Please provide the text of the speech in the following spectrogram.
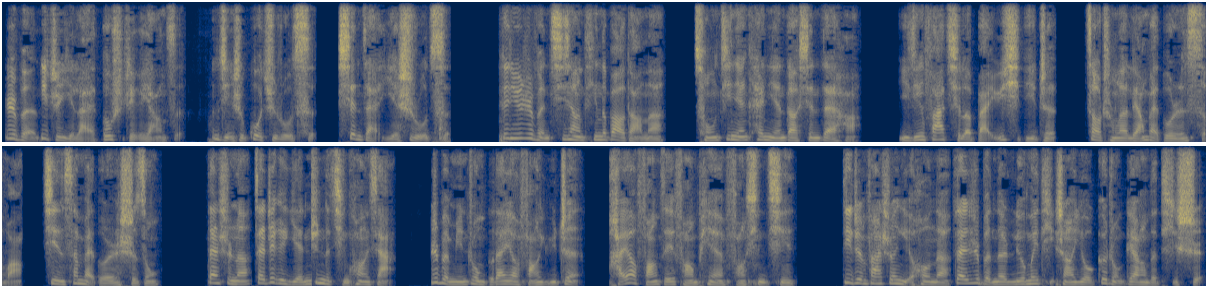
日本一直以来都是这个样子，不仅是过去如此，现在也是如此。根据日本气象厅的报道呢，从今年开年到现在，哈，已经发起了百余起地震，造成了两百多人死亡，近三百多人失踪。但是呢，在这个严峻的情况下，日本民众不但要防余震，还要防贼、防骗、防性侵。地震发生以后呢，在日本的流媒体上有各种各样的提示，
